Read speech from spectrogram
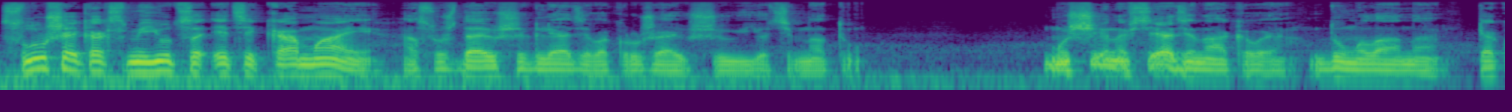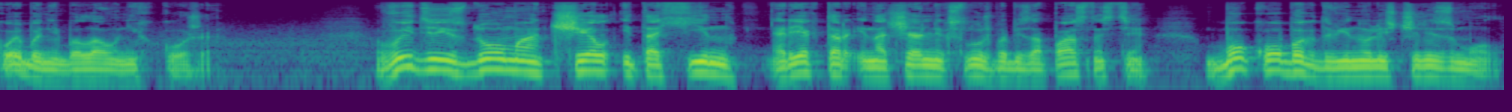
слушая, как смеются эти камаи, осуждающие, глядя в окружающую ее темноту. «Мужчины все одинаковые», — думала она, какой бы ни была у них кожа. Выйдя из дома, Чел и Тахин, ректор и начальник службы безопасности, бок о бок двинулись через мол.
